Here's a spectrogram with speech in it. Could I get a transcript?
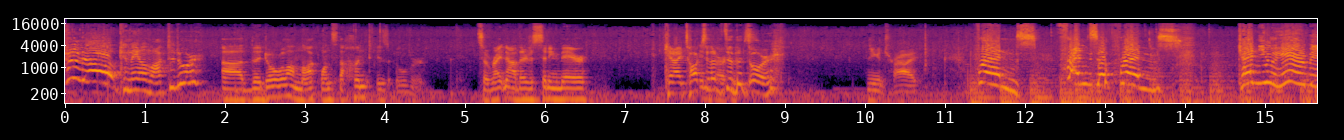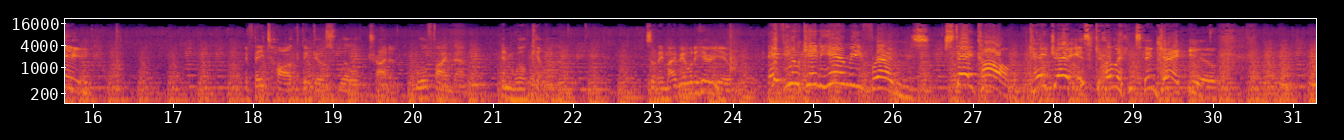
No! Can they unlock the door? Uh, the door will unlock once the hunt is over. So right now they're just sitting there. Can I talk to them through the door? You can try. Friends! Friends of friends! Can you hear me? If they talk, the ghost will try to. will find them and will kill them. So they might be able to hear you. If you can hear me, friends, stay calm. KJ is coming to get you.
